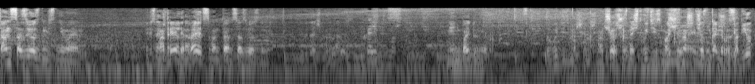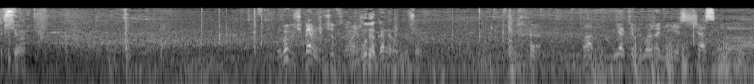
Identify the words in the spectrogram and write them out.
Танц со звездами снимаем. Передача Смотрели? Нравится вам танц со звездами? Передача про танцы. Выходите из машины. Я не пойду, Мик. Да выйди из машины. Ну что, что значит выйди из Выйди из машины? машины, Сейчас он камеру что забьет и все. Ну, Выключи камеру, что ты снимаешь? Буду я камеру выключать. Ладно, у меня к тебе предложение есть. Сейчас э...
